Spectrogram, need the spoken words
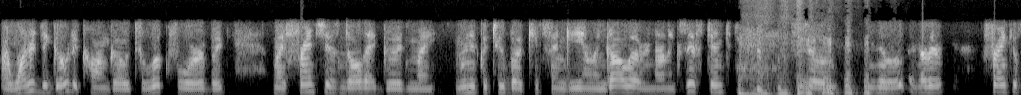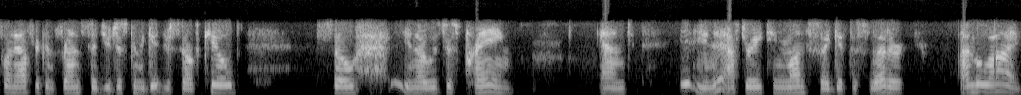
I wanted to go to Congo to look for her, but my French isn't all that good. My Munukutuba, Kitsangi, and Lingala are non-existent. so, you know, another Francophone African friend said, "You're just going to get yourself killed." So, you know, I was just praying, and you know, after 18 months, I get this letter. I'm alive.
